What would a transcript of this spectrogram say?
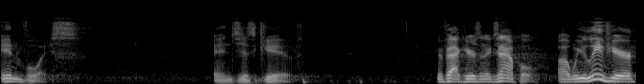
invoice and just give. In fact, here's an example. Uh, when you leave here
